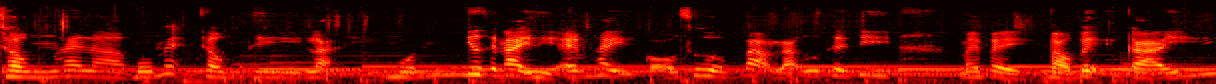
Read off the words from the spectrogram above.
chồng hay là bố mẹ chồng thì lại muốn như thế này thì em hay có xu hướng bảo là ừ thế thì mày phải bảo vệ cái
